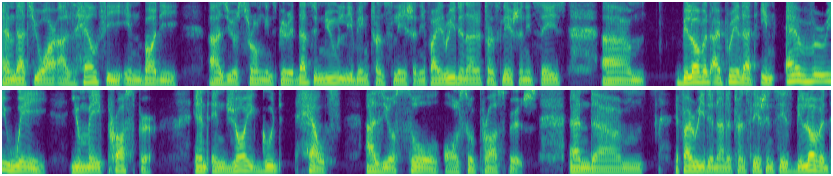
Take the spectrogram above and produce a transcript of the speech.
And that you are as healthy in body as you're strong in spirit. That's a New Living Translation. If I read another translation, it says, um, Beloved, I pray that in every way you may prosper and enjoy good health as your soul also prospers. And um, if I read another translation, says, Beloved,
